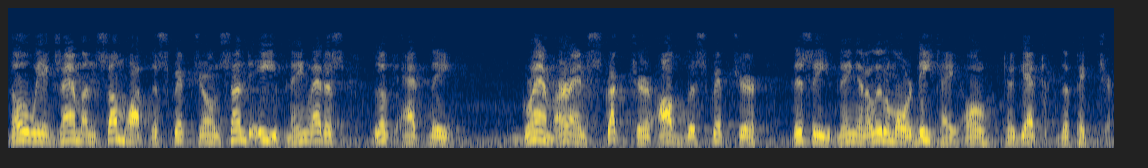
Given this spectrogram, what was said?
Though we examine somewhat the scripture on Sunday evening, let us look at the grammar and structure of the scripture this evening in a little more detail to get the picture.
